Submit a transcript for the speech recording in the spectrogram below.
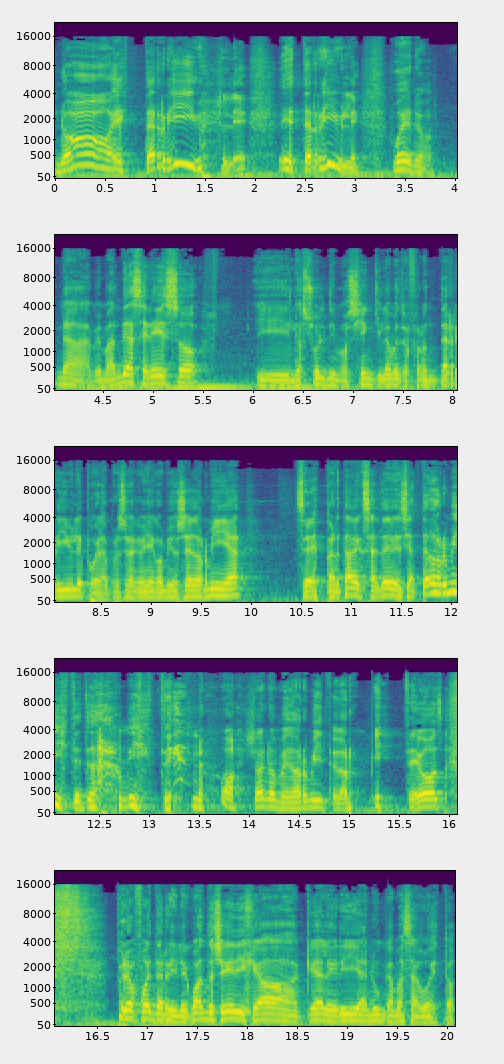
no, es terrible, es terrible. Bueno, nada, me mandé a hacer eso y los últimos 100 kilómetros fueron terribles porque la persona que venía conmigo se dormía se despertaba exaltado y decía, te dormiste, te dormiste. No, yo no me dormí, te dormiste vos. Pero fue terrible. Cuando llegué dije, ah, qué alegría, nunca más hago esto.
